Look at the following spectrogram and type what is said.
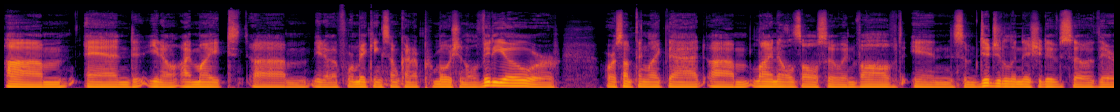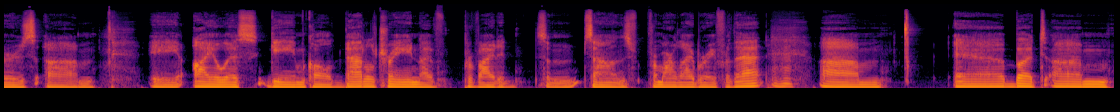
Um, and you know, I might, um, you know, if we're making some kind of promotional video or or something like that. Um, Lionel's also involved in some digital initiatives. So there's um, a iOS game called Battle Train. I've provided some sounds from our library for that. Mm-hmm. Um, uh, but um,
